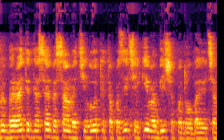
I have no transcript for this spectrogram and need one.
Вибирайте для себе саме ті лоти та позиції, які вам більше подобаються.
